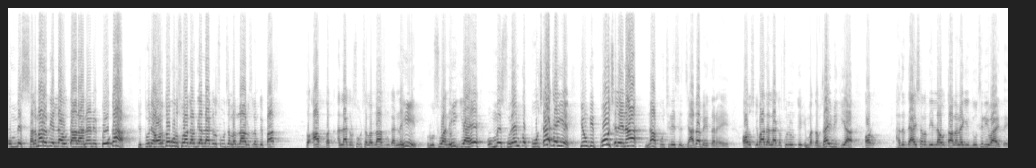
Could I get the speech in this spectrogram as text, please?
उम्मे सलमा रदी अल्लाह तला ने टोका कि तूने औरतों को रुसवा कर दिया अल्लाह के रसूल सल्लल्लाहु अलैहि वसल्लम के पास तो आप अल्लाह के रसूल सल्लल्लाहु अलैहि वसल्लम का नहीं, रुसवा नहीं किया है। उम्मे सुलेम को पूछना चाहिए, क्योंकि पूछ लेना ना पूछने से ज़्यादा बेहतर है। और उसके बाद अल्लाह के रसूल ने उनकी हिम्मत अफजाई भी किया। और हज़रत आयशा रदी की दूसरी रिवायत है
